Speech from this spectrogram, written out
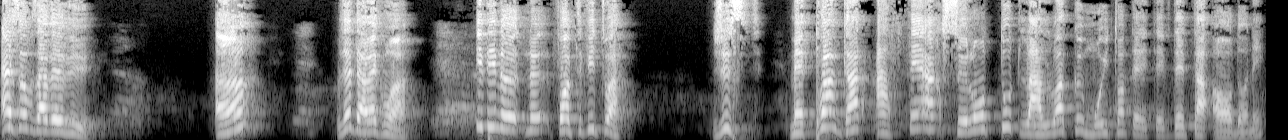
Est-ce que vous avez vu? Hein? Vous êtes avec moi? Il dit ne, fortifie-toi. Juste. Mais prends garde à faire selon toute la loi que Moïse t'a ordonné.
